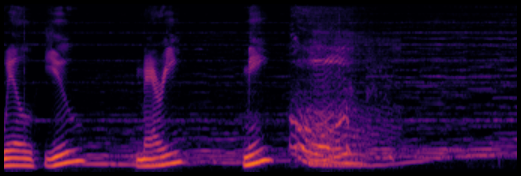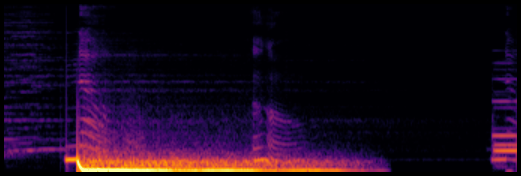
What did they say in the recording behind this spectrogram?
Will you marry me? No. Oh. No.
